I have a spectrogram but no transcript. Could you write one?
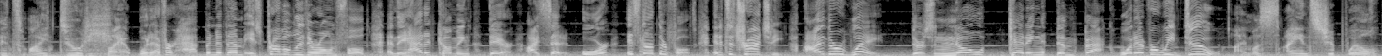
It's my duty. Maya, whatever happened to them is probably their own fault and they had it coming. There, I said it. Or it's not their fault and it's a tragedy. Either way, there's no getting them back, whatever we do. I'm a science ship, Will.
